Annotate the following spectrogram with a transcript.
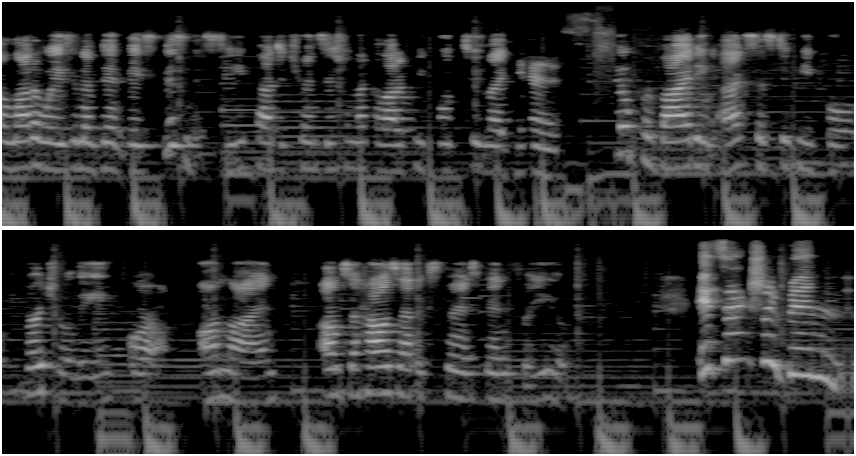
a lot of ways an event-based business. So you've had to transition, like a lot of people, to like yes. still providing access to people virtually or online. Um, so, how has that experience been for you? It's actually been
